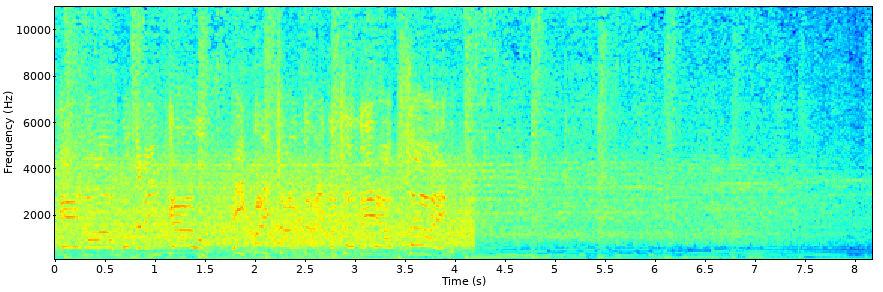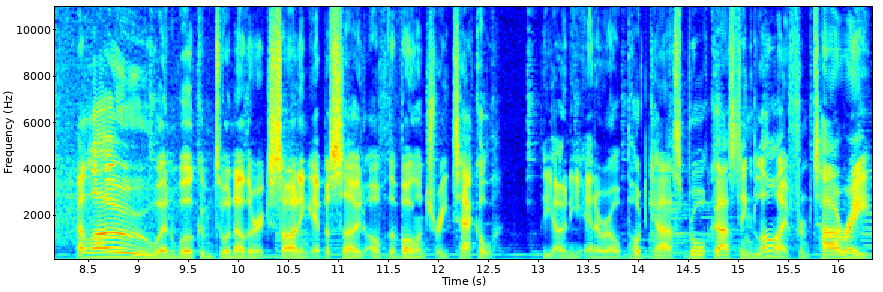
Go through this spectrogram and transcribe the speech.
again. Oh, look at him go. He beats O'Davis on the outside. Hello, and welcome to another exciting episode of The Voluntary Tackle, the only NRL podcast broadcasting live from Taree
